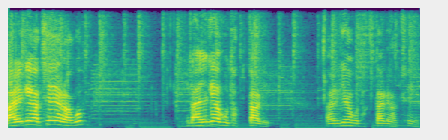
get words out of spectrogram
날개가 최애라고? 날개하고 닭다리. 날개하고 닭다리가 최애야.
